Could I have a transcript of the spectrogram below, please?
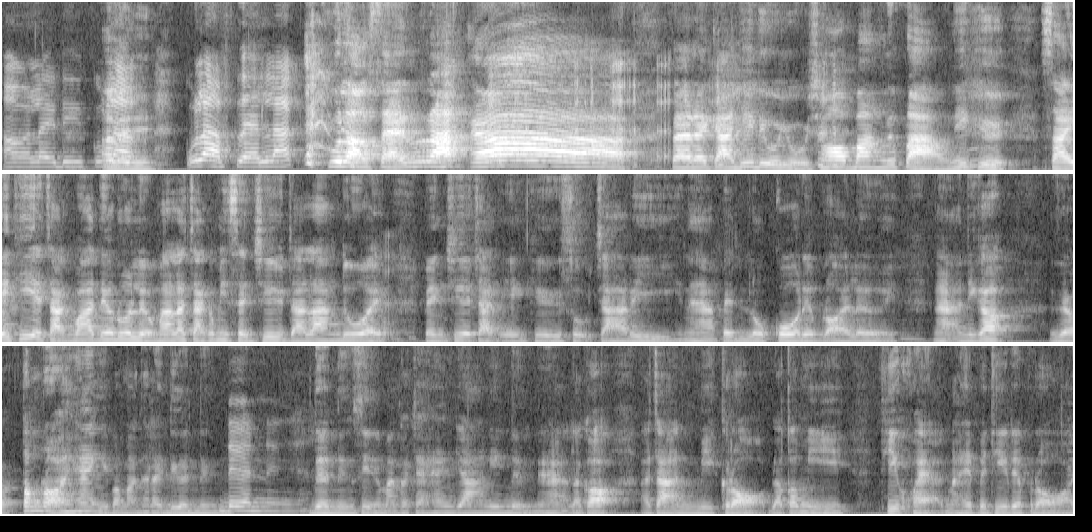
เอาอะไรดีกุอะหไรลาบดีกุหลาบแสนรัก กุหลาบแสนรักอ่าแฟนรายการที่ดูอยู่ชอบบ้างหรือเปล่า นี่คือไซต์ที่อาจารย์วาดได้รวดเร็วมากแล้วอาจารย์ก็มีเซ็นชื่ออยู่ด้านล่างด้วย เป็นชื่ออาจารย์เองคือสุจารีนะฮะเป็นโลโก้เรียบร้อยเลยนะอันนี้ก็เดี๋ยวต้องรอให้แห้งอีกประมาณเท่าไหร่เดือนหนึ่งเดือนหนึ่งอะเดือนหนึ่งสีน้ำมันก็จะแห้งย่างนิดหนึ่งนะฮะแล้วก็อาจารย์มีกรอบแล้วก็มีที่แขวนมาให้เป็นที่เรียบร้อย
